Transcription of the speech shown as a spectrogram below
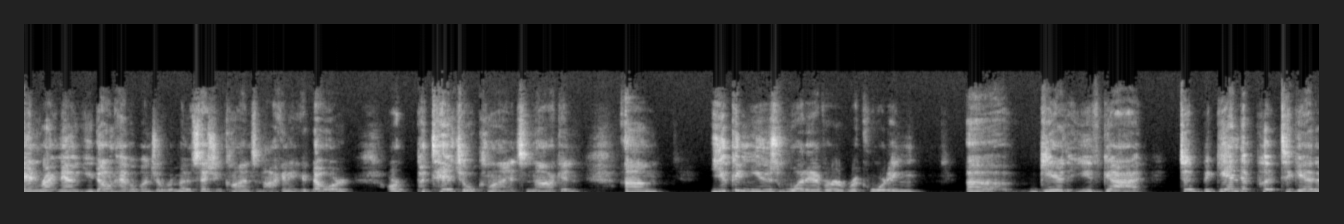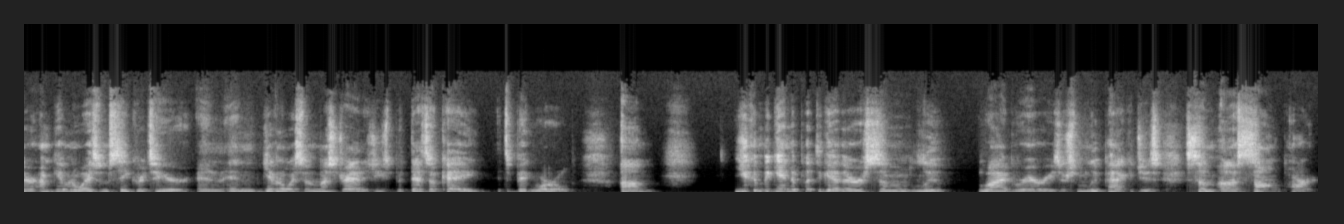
and right now you don't have a bunch of remote session clients knocking at your door or potential clients knocking, um, you can use whatever recording uh, gear that you've got to begin to put together. I'm giving away some secrets here and, and giving away some of my strategies, but that's okay. It's a big world. Um, you can begin to put together some loop libraries or some loop packages, some uh, song part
